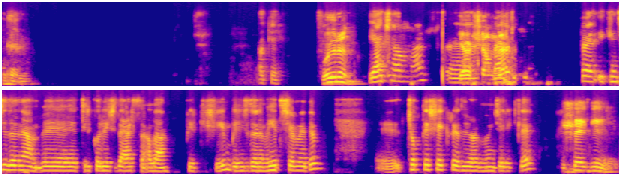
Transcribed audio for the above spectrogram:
Atıyorum. Okey. Buyurun. İyi akşamlar. İyi Ee, akşamlar. Ben, ben ikinci dönem e, trikoloji dersi alan bir kişiyim. Birinci döneme yetişemedim. E, çok teşekkür ediyorum öncelikle. Bir şey değil.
